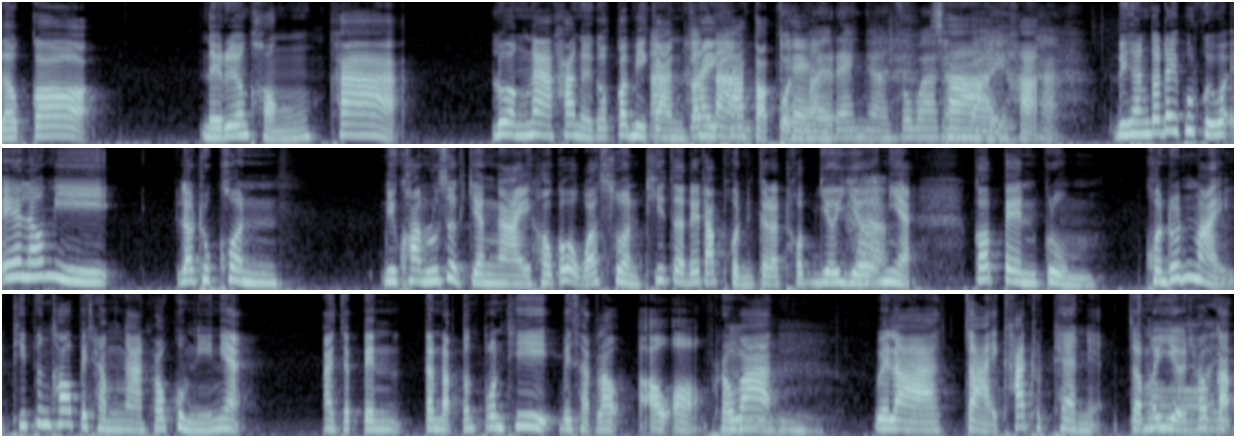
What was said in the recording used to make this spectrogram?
แล้วก็ในเรื่องของค่าล่วงหน้าค่าเงินก็ก็มีการอะให้ตมค่าตอบกฎแทนหมายแรงงานก็ว่ากันไปใช่ค่ะ ดิฉันก็ได้พูดคุยว่าเอ๊ะแล้วมีแล้วทุกคนมีความรู้สึกยังไง เขาก็บอกว่าส่วนที่จะได้รับผลกระทบเยอะๆเนี่ย ก็เป็นกลุ่มคนรุ่นใหม่ที่เพิ่งเข้าไปทำงาน เพราะกลุ่มนี้เนี่ย อาจจะเป็นลำดับต้นๆที่บริษัทเราเอาออก เพราะว่าอืมเวลาจ่ายค่าทดแทนเนี่ย จะไม่เยอะน้อยเท่ากับ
